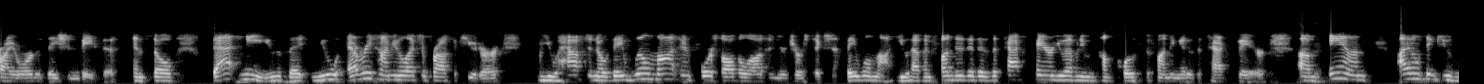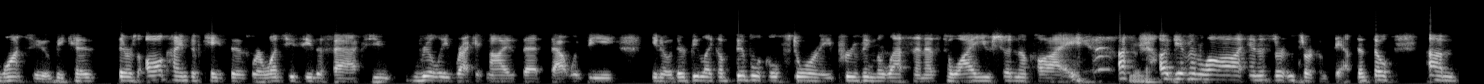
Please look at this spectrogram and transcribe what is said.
prioritization basis. And so that means that you, every time you elect a prosecutor, you have to know they will not enforce all the laws in your jurisdiction. They will not. You haven't funded it as a taxpayer. You haven't even come close to funding it as a taxpayer. Um, and I don't think you'd want to because there's all kinds of cases where once you see the facts, you really recognize that that would be, you know, there'd be like a biblical story proving the lesson as to why you shouldn't apply yeah. a given law in a certain circumstance. And so, um,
